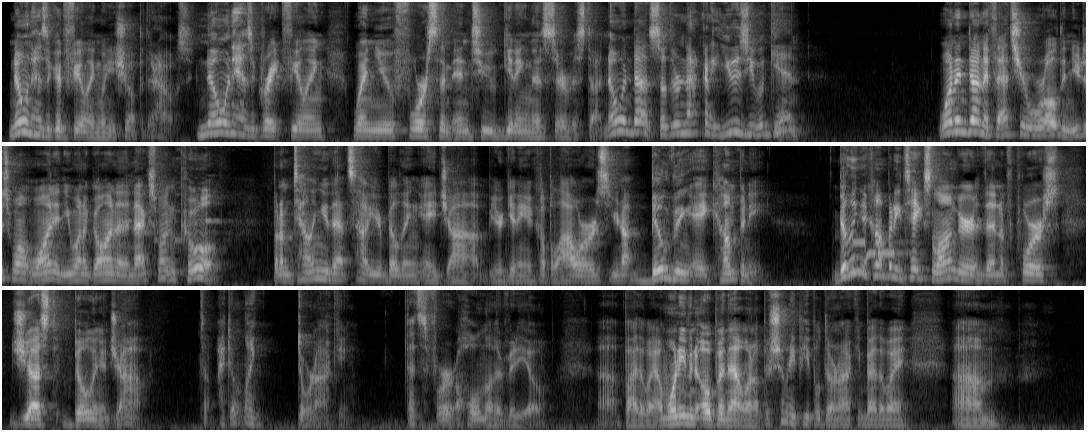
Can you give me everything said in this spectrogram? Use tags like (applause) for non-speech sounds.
no one has a good feeling when you show up at their house. No one has a great feeling when you force them into getting this service done. No one does. So they're not going to use you again. One and done. If that's your world and you just want one and you want to go on to the next one, cool. But I'm telling you, that's how you're building a job. You're getting a couple hours. You're not building a company. Building a company takes longer than, of course, just building a job. So I don't like door knocking. That's for a whole nother video, uh, by the way. I won't even open that one up. There's so many people door knocking, by the way. Um,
